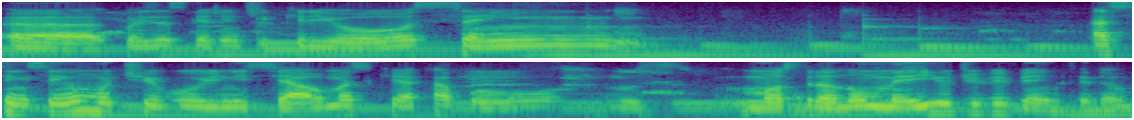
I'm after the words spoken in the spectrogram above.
Uh, coisas que a gente criou sem assim, sem um motivo inicial, mas que acabou nos mostrando um meio de viver, entendeu?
